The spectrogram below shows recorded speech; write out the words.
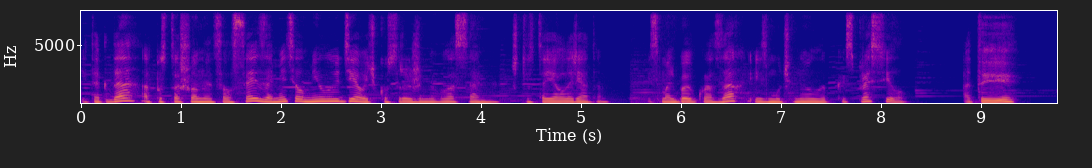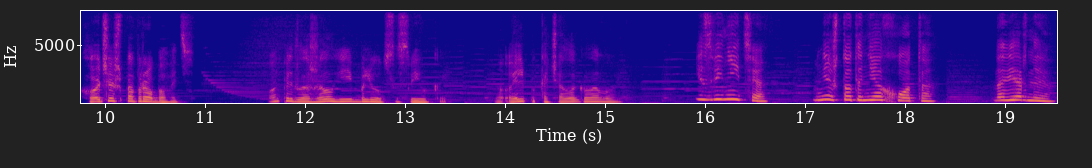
И тогда опустошенный Целсей заметил милую девочку с рыжими волосами, что стояла рядом, и с мольбой в глазах и измученной улыбкой спросил. «А ты Хочешь попробовать?» Он предложил ей блюдце с вилкой, но Эль покачала головой. «Извините, мне что-то неохота. Наверное,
